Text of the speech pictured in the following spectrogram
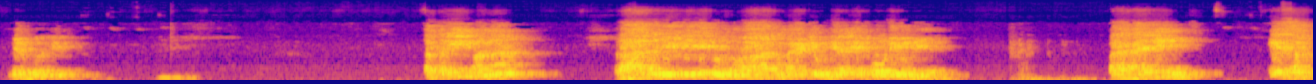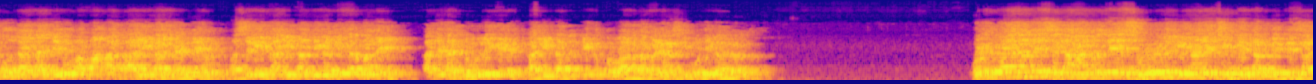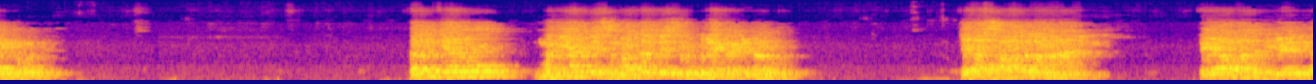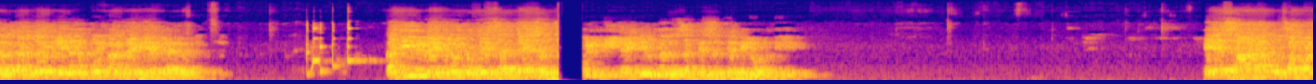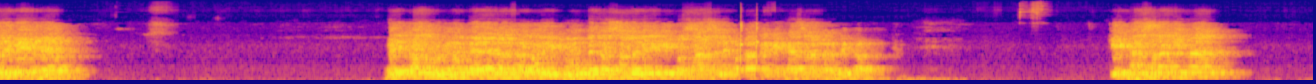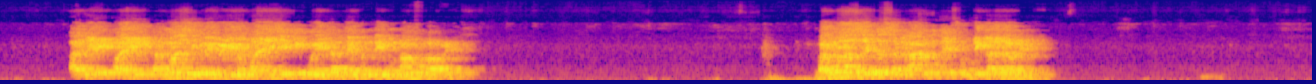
ਬਿਲਕੁਲ ਵੀ। ਤਕਰੀਬਨ ਰਾਜਨੀਤੀ ਦੀ ਗੁਰਦੁਆਰਾ ਕਮੇਟੀ ਹੁੰਦੀ ਹੈ ਇਹ ਪੌੜੀ ਹੁੰਦੀ ਹੈ। ਪਰ ਹੈ ਨਹੀਂ। ਇਹ ਸਭ ਤੋਂ ਜ਼ਿਆਦਾ ਜਿਹਨੂੰ ਆਪਾਂ ਅਕਾਲੀ ਦਲ ਕਹਿੰਦੇ ਹਾਂ। ਅਸਲੀ ਅਕਾਲੀ ਦਲ ਦੀ ਗੱਲ ਨਹੀਂ ਕਰਦਾ ਮੈਂ ਆ ਜਿਹੜਾ ਡੁਪਲੀਕੇਟ ਅਕਾਲੀ ਦਲ ਇੱਕ ਪਰਿਵਾਰ ਦਾ ਬਣਿਆ ਸੀ, ਉਹਦੀ ਗੱਲ ਕਰਦਾ ਗੁਰਦੁਆਰਾ ਦੇ ਸਿਧਾਂਤ ਦੇ ਅਸੂਲ ਇਹਨਾਂ ਨੇ ਛਿੱਕੇ ਤੱਕ ਦਿੱਤੇ ਸਾਰੀ ਥਾਵਾਂ ਤੇ ਗ੍ਰੰਥੀਆਂ ਨੂੰ ਮਨੀਆਂ ਤੇ ਸਮਾਧਾਂ ਤੇ ਸਰੂਪ ਲੈ ਕੇ ਚੱਲਣਾ ਜਿਹੜਾ ਸਾਧ ਲਾਣਾ ਹੈ ਤੇਰਾਵਾਦ ਦੀ ਜਿਹੜੇ ਦੀ ਗੱਲ ਕਰਦੇ ਹੋ ਇਹਨਾਂ ਨੂੰ ਵੋਟਾਂ ਦੇ ਕੇ ਪਿਆਰੋ ਕਦੀ ਵੀ ਵੇਖ ਲਓ ਤੁਸੀਂ ਸੱਚੇ ਸੁੱਚੇ ਗਿਣਤੀ ਚਾਹੀਦੀ ਉਹਨਾਂ ਨੂੰ ਸੱਚੇ ਸੁੱਚੇ ਦੀ ਲੋੜ ਨਹੀਂ ਹੈ ਇਹ ਸਾਰਾ ਕੁਝ ਆਪਾਂ ਨੇ ਵੇਖ ਲਿਆ ਮੇਰੀ ਕੱਲ ਗੁਰੂ ਪਿਆਰੇ ਨਾਲ ਗੱਲ ਹੋਈ ਫੋਨ ਤੇ ਦੱਸਣ ਲੱਗੇ ਕਿ ਪ੍ਰਸ਼ਾਸਨ ਨੇ ਪਤਾ ਕਰਕੇ ਫੈਸਲਾ ਕਰ ਦਿੱਤਾ ਕੀ ਫੈਸਲਾ ਕੀਤਾ ਆ ਜਿਹੜੀ ਭਾਈ ਧਰਮਾ ਸਿੰਘ ਨੇ ਵੀਡੀਓ ਪਾਈ ਸੀ ਕਿ ਕੋਈ ਜਥੇਬੰਦੀ ਨੂੰ ਨਾ ਬੁਲਾਵੇ। ਵਰਮਾ ਸਿੰਘ ਸੰਗਰਾਮ ਤੇ ਛੁੱਟੀ ਕਰ ਜਾਵੇ।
